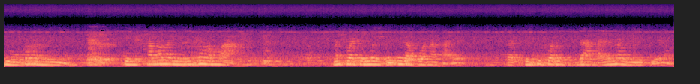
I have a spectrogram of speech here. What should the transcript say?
อยู่ก็ไม่มีสิ่งคำว่าไม่มีต้องลำบากมันควรจะมีสิ่งที่เราควรอาศัยแต่สิ่งที่ควรจะอาศัยไม่มีเสียหน่อย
